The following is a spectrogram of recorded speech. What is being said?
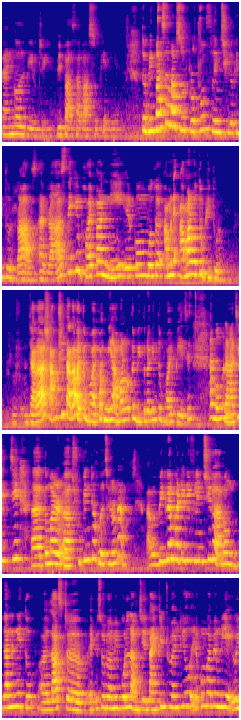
বেঙ্গল বিউটি বিপাশা বাসুকে নিয়ে। তো বিপাশা বাসুর প্রথম ফিল্ম ছিল কিন্তু রাজ আর রাজ দেখে ভয় পাননি, এরকম বলতে মানে আমার মতো ভিতর। যারা সাহসী তারা হয়তো ভয় পাননি, আমার মতো ভিতরে কিন্তু ভয় পেয়েছেন এবং রাজের যে তোমার শুটিংটা হয়েছিল না বিক্রম ভাটেরই ফিল্ম ছিল, এবং জানেনই তো লাস্ট এপিসোডে আমি বললাম যে নাইনটিন টোয়েন্টিও এরকমভাবে উনি ওই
